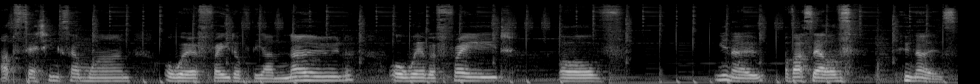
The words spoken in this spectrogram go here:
upsetting someone, or we're afraid of the unknown, or we're afraid of, you know, of ourselves. Who knows?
